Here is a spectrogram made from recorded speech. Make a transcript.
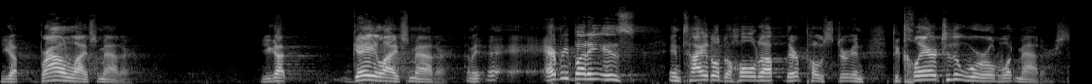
You got Brown Lives Matter. You got Gay Lives Matter. I mean, everybody is entitled to hold up their poster and declare to the world what matters.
